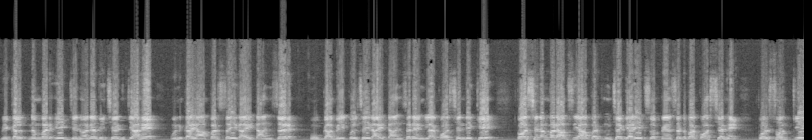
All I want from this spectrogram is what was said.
विकल्प नंबर एक जिन्होंने भी चयन किया है, उनका यहाँ पर सही राइट आंसर होगा। बिल्कुल सही राइट आंसर है। अगला क्वेश्चन देखिए। क्वेश्चन नंबर आपसे यहाँ पर पूछा गया, एक सौ क्वेश्चन है। पुरुषों के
